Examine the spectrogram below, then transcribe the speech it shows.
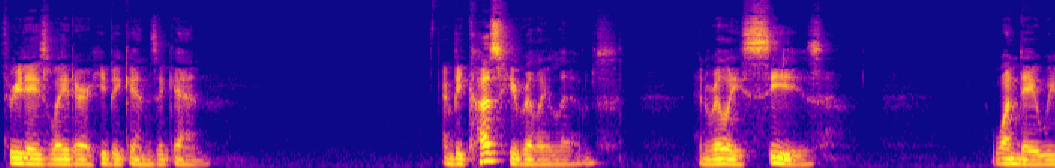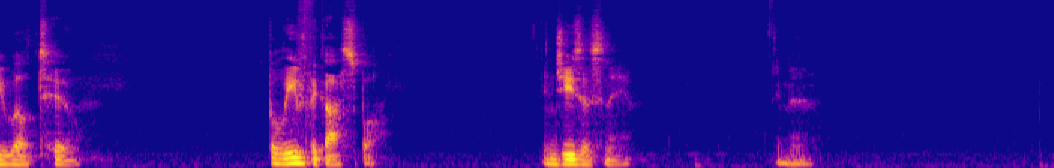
Three days later, He begins again. And because He really lives, and really sees, one day we will too. Believe the gospel. In Jesus' name, amen.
